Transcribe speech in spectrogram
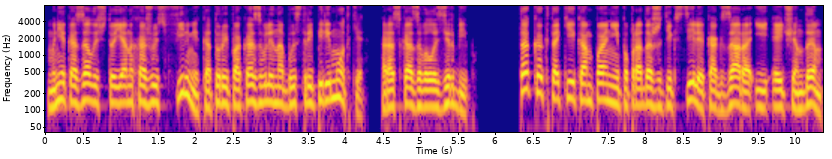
Мне казалось, что я нахожусь в фильме, который показывали на быстрой перемотке, рассказывала Зербип. Так как такие компании по продаже текстиля, как Zara и H&M,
